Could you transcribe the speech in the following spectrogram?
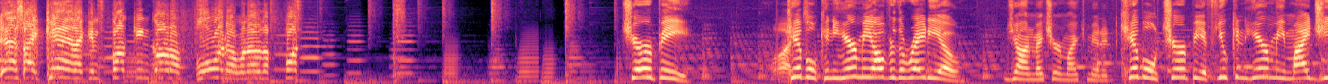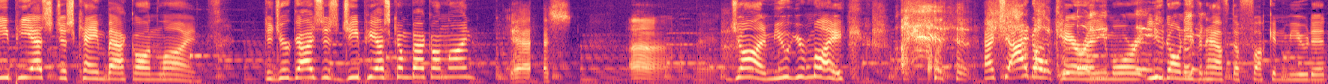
Yes, I can. I can fucking go to Florida whenever the fuck. Chirpy, What? Kibble, can you hear me over the radio? John, make sure your mic's muted. Kibble, Chirpy, if you can hear me, my GPS just came back online. Did your guys' GPS come back online? Yes. Ah, man. John, mute your mic. Actually, I don't care anymore. You don't even have to fucking mute it.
